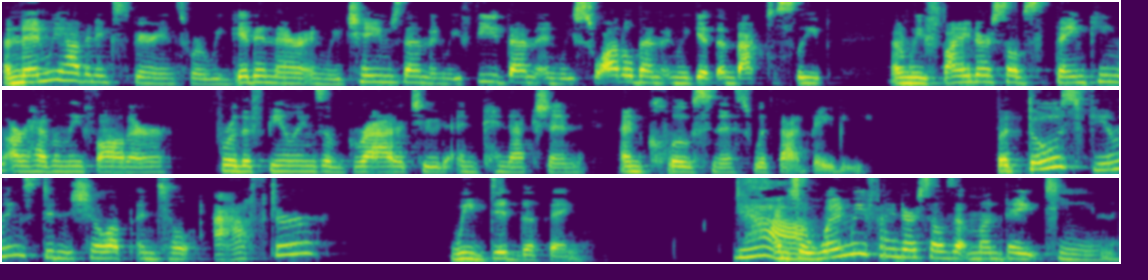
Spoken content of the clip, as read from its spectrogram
And then we have an experience where we get in there and we change them and we feed them and we swaddle them and we get them back to sleep. And we find ourselves thanking our Heavenly Father for the feelings of gratitude and connection and closeness with that baby. But those feelings didn't show up until after we did the thing. Yeah. And so when we find ourselves at month 18,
